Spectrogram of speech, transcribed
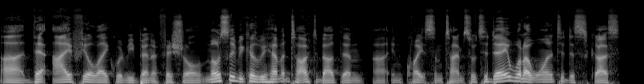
uh, that I feel like would be beneficial, mostly because we haven't talked about them uh, in quite some time. So today, what I wanted to discuss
